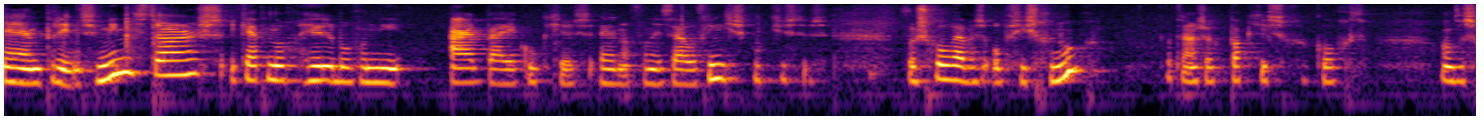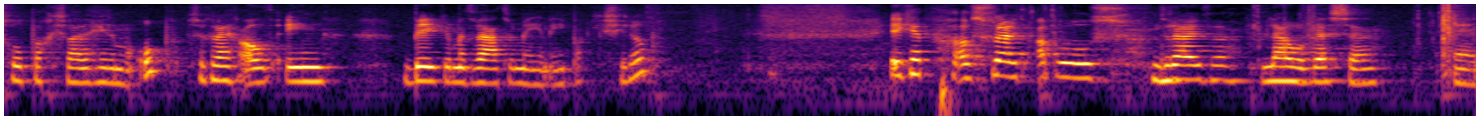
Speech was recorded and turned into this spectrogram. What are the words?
En Prins Mini Stars. Ik heb nog een heleboel van die aardbeienkoekjes en van die zoute vriendjeskoekjes. Dus voor school hebben ze opties genoeg had trouwens ook pakjes gekocht. Want de schoolpakjes waren helemaal op. Ze krijgen altijd één beker met water mee en één pakje siroop. Ik heb als fruit appels, druiven, blauwe bessen en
